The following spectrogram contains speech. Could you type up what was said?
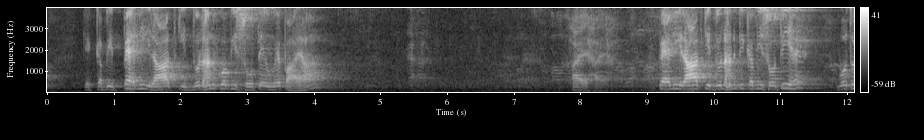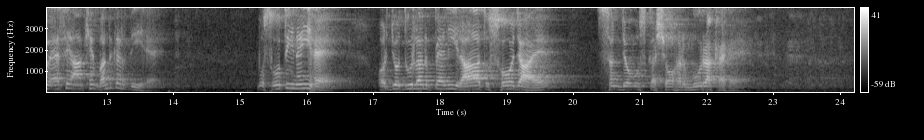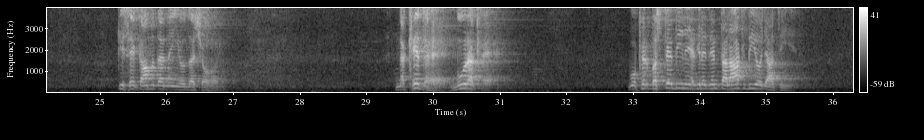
کہ کبھی پہلی رات کی دلہن کو بھی سوتے ہوئے پایا؟ ہائے ہائے۔ پہلی رات کی دلہن بھی کبھی سوتی ہے؟ وہ تو ایسے آنکھیں بند کرتی ہے۔ وہ سوتی نہیں ہے۔ اور جو دلہن پہلی رات سو جائے، سمجھو اس کا شوہر مورکھ ہے۔ کسے کام دا نہیں ہوتا شوہر۔ نکھت ہے مورکھ ہے۔ وہ پھر بستے بھی نہیں، اگلے دن طلاق بھی ہو جاتی ہے۔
